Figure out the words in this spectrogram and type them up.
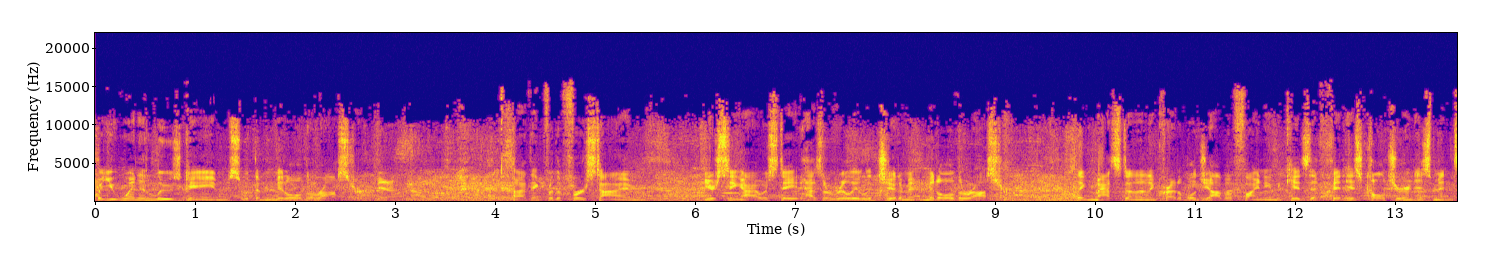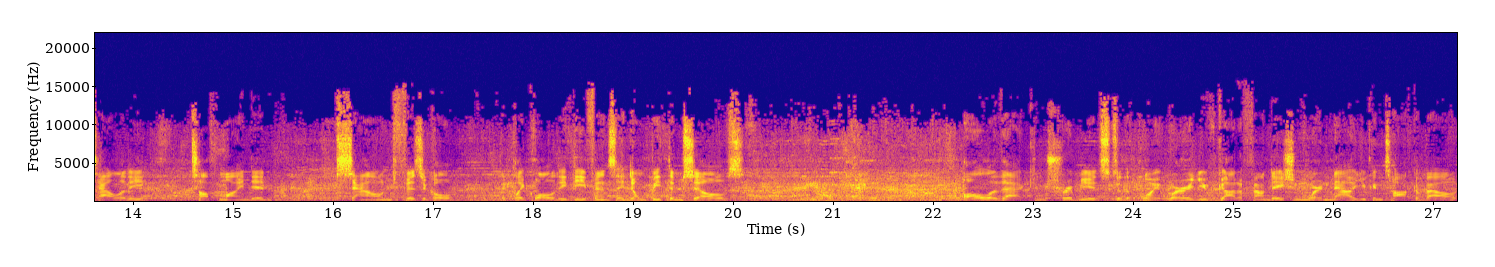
But you win and lose games with the middle of the roster. Yeah. And I think for the first time, you're seeing Iowa State has a really legitimate middle of the roster. I think Matt's done an incredible job of finding the kids that fit his culture and his mentality, tough minded, sound, physical. They play quality defense, they don't beat themselves. All of that contributes to the point where you've got a foundation where now you can talk about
